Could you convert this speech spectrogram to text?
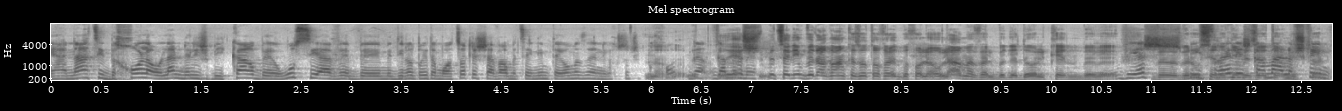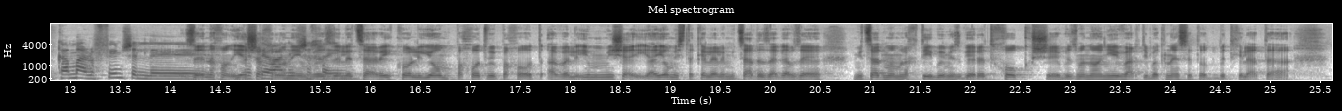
הנאצית, בכל העולם, נדמה לי שבעיקר ברוסיה ובמדינות ברית המועצות לשעבר מציינים את היום הזה, אני חושבת שפחות. לא, גם, גם יש במ... מציינים ברמה כזאת או אחרת בכל העולם, אבל בגדול כן, ויש, ברוסיה נותנים לזה יותר אלפים, משקל. כמה אלפים של זה נכון, יש אחרונים, וזה לצערי כל יום פחות ופחות, אבל אם מי שהיום מסתכל על המצעד הזה, אגב זה מצעד ממלכתי במסגרת חוק שבזמנו אני העברתי בכנסת עוד בתחילת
